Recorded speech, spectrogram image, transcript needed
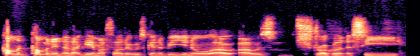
coming coming into that game, I thought it was going to be. You know, I, I was struggling to see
